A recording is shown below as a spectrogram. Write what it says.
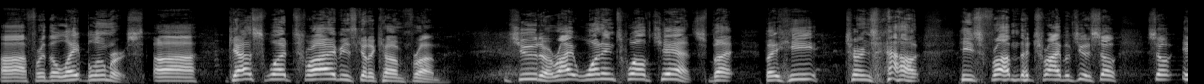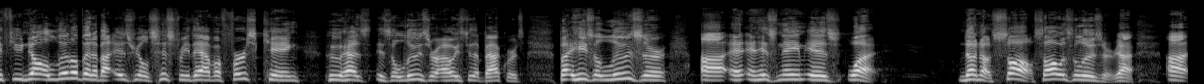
Uh, for the late bloomers, uh, Guess what tribe he's going to come from? Judah, right? 1 in 12 chance. But, but he turns out he's from the tribe of Judah. So, so if you know a little bit about Israel's history, they have a first king who has, is a loser. I always do that backwards. But he's a loser, uh, and, and his name is what? No, no, Saul. Saul was the loser. Yeah. Uh,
